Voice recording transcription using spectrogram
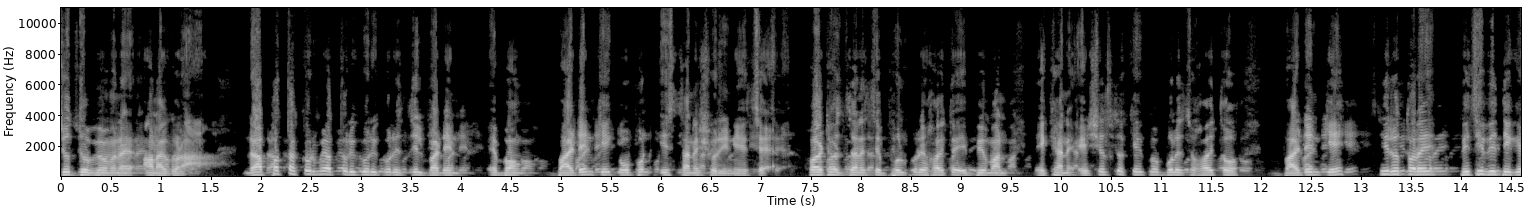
যুদ্ধ বিমানের আনাগোনা। নিরাপত্তা কর্মীরা তড়িঘড়ি করে জিল বাইডেন এবং বাইডেনকে গোপন স্থানে সরিয়ে নিয়েছে। হোয়াইট হাউস জানিয়েছে, ভুল করে হয়তো এই বিমান এখানে এসেছিল। কেউ কেউ বলেছে হয়তো বাইডেনকে চিরতরে পৃথিবী থেকে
